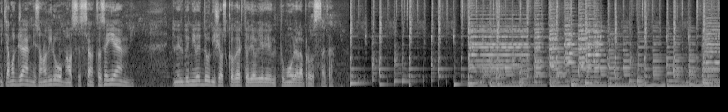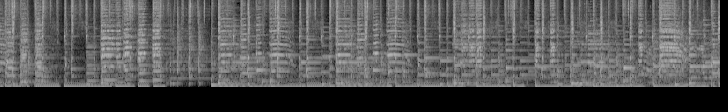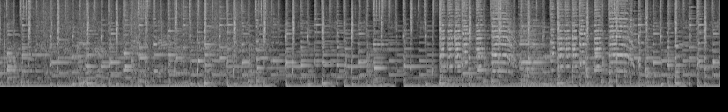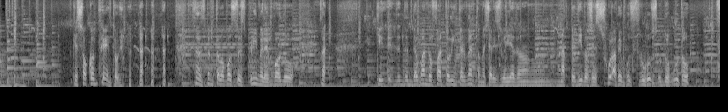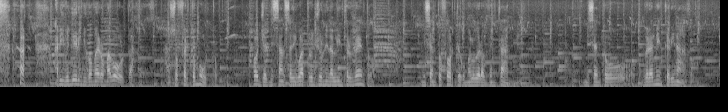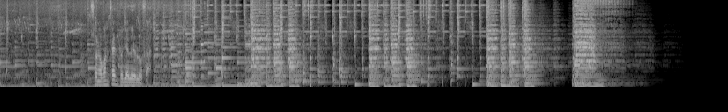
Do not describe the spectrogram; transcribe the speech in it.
Mi chiamo Gianni, sono di Roma, ho 66 anni e nel 2012 ho scoperto di avere il tumore alla prostata. Che sono contento, non te lo posso esprimere in modo che da quando ho fatto l'intervento mi si è risvegliato un appetito sessuale mostruoso dovuto a rivedermi come ero una volta. Ho sofferto molto. Oggi a distanza di quattro giorni dall'intervento mi sento forte come lo ero a vent'anni. Mi sento veramente rinato sono contento di averlo fatto.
